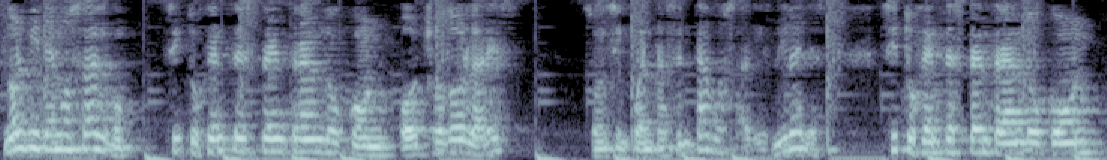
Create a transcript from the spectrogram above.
No olvidemos algo, si tu gente está entrando con 8 dólares, son 50 centavos a 10 niveles. Si tu gente está entrando con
